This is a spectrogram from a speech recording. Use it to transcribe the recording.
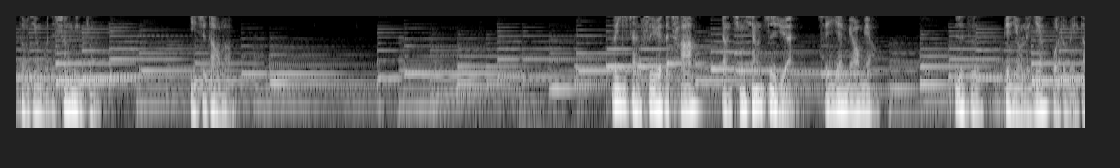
走进我的生命中，一直到老。喝一盏岁月的茶，让清香致远，尘烟渺渺，日子便有了烟火的味道。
